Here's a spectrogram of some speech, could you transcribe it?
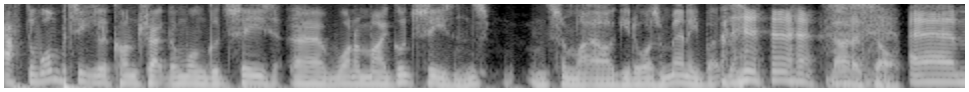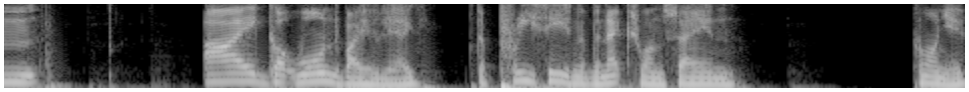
after one particular contract and one good season, uh, one of my good seasons, and some might argue there wasn't many, but Not at all. um, I got warned by Houllier the pre-season of the next one, saying, "Come on, you."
